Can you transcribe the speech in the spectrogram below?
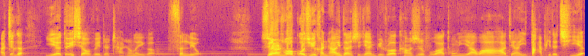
啊，这个也对消费者产生了一个分流。虽然说过去很长一段时间，比如说康师傅啊、统一啊、娃哈哈这样一大批的企业，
